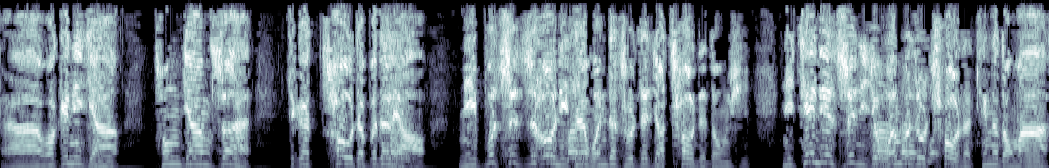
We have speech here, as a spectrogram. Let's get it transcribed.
啊！我跟你讲，葱姜蒜这个臭的不得了，你不吃之后你才闻得出这叫臭的东西。你天天吃你就闻不出臭的，听得懂吗？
